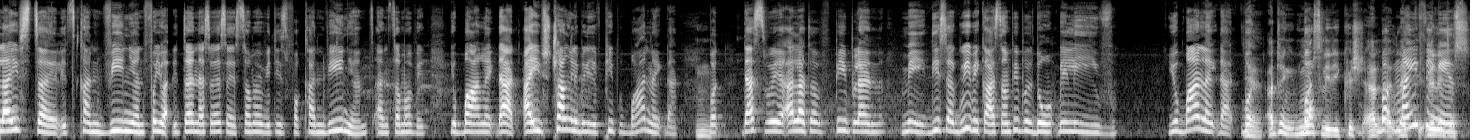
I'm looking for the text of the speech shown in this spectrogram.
lifestyle. It's convenient for you at the time. That's why I say some of it is for convenience and some of it you're born like that. I strongly believe people born like that. Mm. But that's where a lot of people and me disagree because some people don't believe you're born like that. But yeah, I think but- mostly the Christian, uh, but like my thing religious is-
